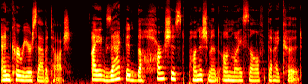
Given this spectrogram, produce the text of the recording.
and career sabotage. I exacted the harshest punishment on myself that I could.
